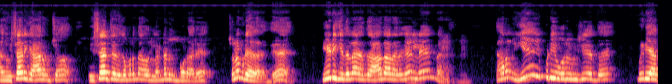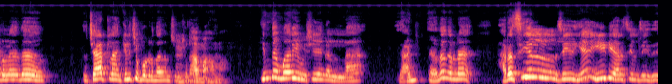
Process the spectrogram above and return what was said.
நாங்கள் விசாரிக்க ஆரம்பித்தோம் விசாரிச்சதுக்கப்புறம் தான் அவர் லண்டனுக்கு போனார். சொல்ல முடியாதா இது? ஈடிக்கு இதெல்லாம் இது ஆதாரம் இருக்கா இல்லைன்னு. காரணம் ஏன் இப்படி ஒரு விஷயத்த மீடியாக்குள்ளே இந்த சேட்லாம் கிழிச்சு போட்டிருந்தாங்கன்னு சொல்லி சொன்னாங்க. ஆமா ஆமா. இந்த மாதிரி விஷயங்கள்லாம் அதான் சொன்னேன். அரசியல் செய்து ஏன் ஈடி அரசியல் செய்து.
